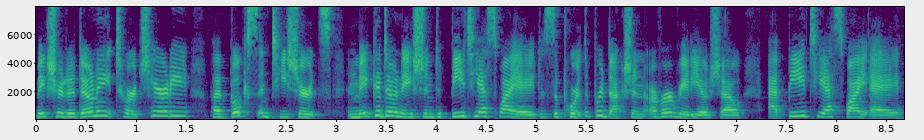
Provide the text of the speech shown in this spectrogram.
Make sure to donate to our charity, buy books and t-shirts, and make a donation to BTSYA to support the production of our radio show at btsya.org.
